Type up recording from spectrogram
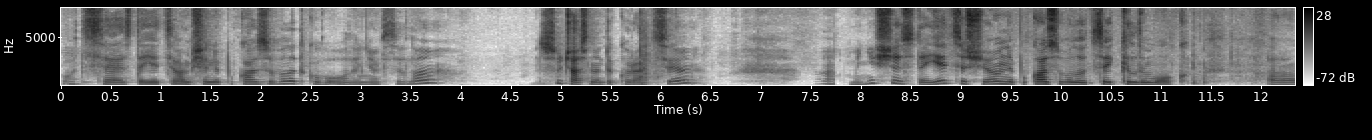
Оце, здається, вам ще не показувала. Такого оленя взяла. Сучасна декорація. Мені ще здається, що я вам не показувала цей килимок а,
